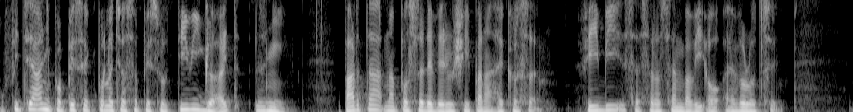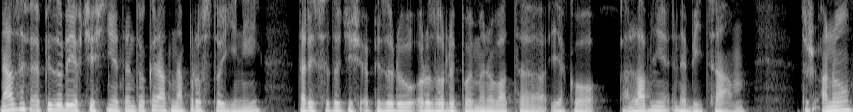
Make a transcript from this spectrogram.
Oficiální popisek podle časopisu TV Guide zní Parta naposledy vyruší pana Hecklese. Phoebe se s Rossem baví o evoluci. Název epizody je v češtině tentokrát naprosto jiný, tady se totiž epizodu rozhodli pojmenovat eh, jako Hlavně nebýt sám. Což ano,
